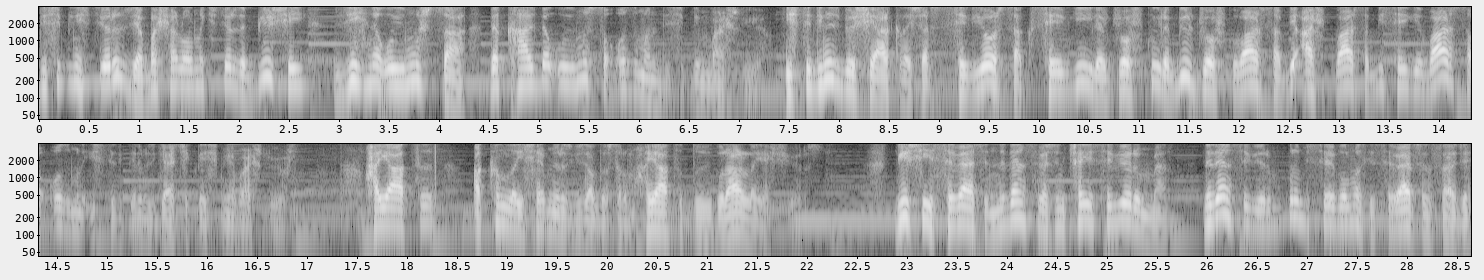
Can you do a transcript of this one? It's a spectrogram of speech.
disiplin istiyoruz ya, başarılı olmak istiyoruz ya bir şey zihne uymuşsa ve kalbe uymuşsa o zaman disiplin başlıyor. İstediğimiz bir şey arkadaşlar seviyorsak, sevgiyle, coşkuyla bir coşku varsa, bir aşk varsa, bir sevgi varsa o zaman istediklerimiz gerçekleşmeye başlıyor. Hayatı akılla yaşamıyoruz güzel dostlarım. Hayatı duygularla yaşıyoruz. Bir şeyi seversin. Neden seversin? Çayı seviyorum ben. Neden seviyorum? Bunun bir sebebi olmaz ki. Seversin sadece.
